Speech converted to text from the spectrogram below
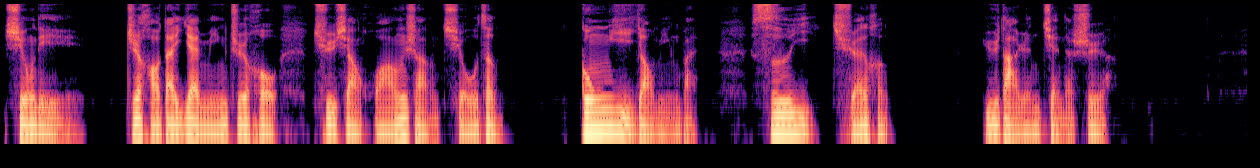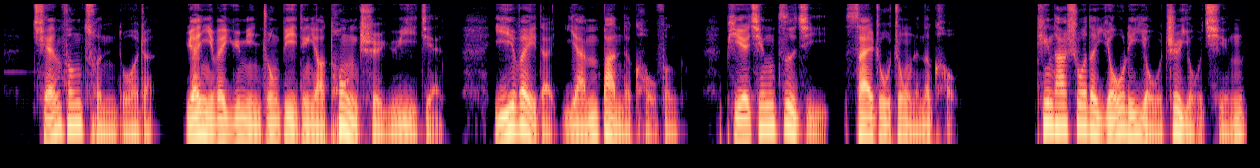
兄弟只好待验明之后去向皇上求赠。公义要明白，私义权衡。于大人见的是啊。钱锋忖度着。原以为于敏中必定要痛斥于义简，一味的严办的口风，撇清自己，塞住众人的口。听他说的有理有致有情，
